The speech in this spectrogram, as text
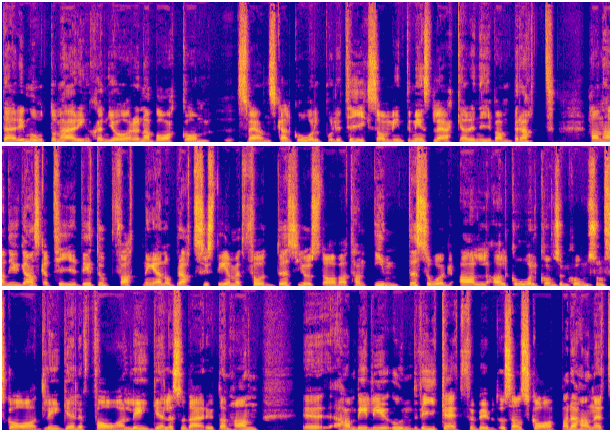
däremot de här ingenjörerna bakom svensk alkoholpolitik som inte minst läkaren Ivan Bratt. Han hade ju ganska tidigt uppfattningen och Brattsystemet föddes just av att han inte såg all alkoholkonsumtion som skadlig eller farlig eller sådär, utan han, eh, han ville ju undvika ett förbud och sen skapade han ett,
